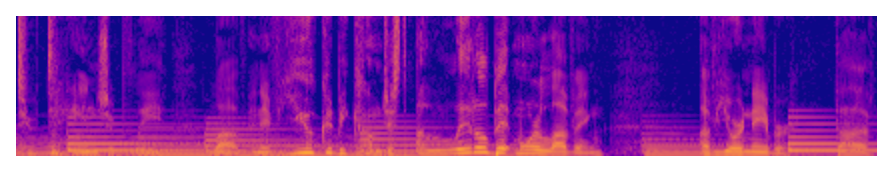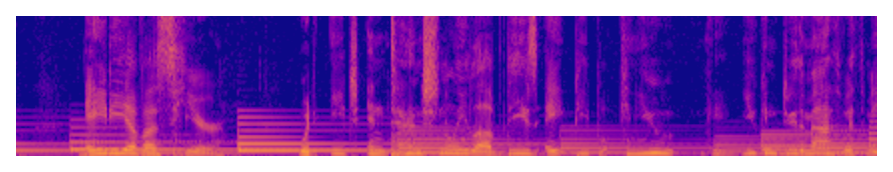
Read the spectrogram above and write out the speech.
to tangibly love. And if you could become just a little bit more loving of your neighbor, the 80 of us here would each intentionally love these eight people. Can you you can do the math with me.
